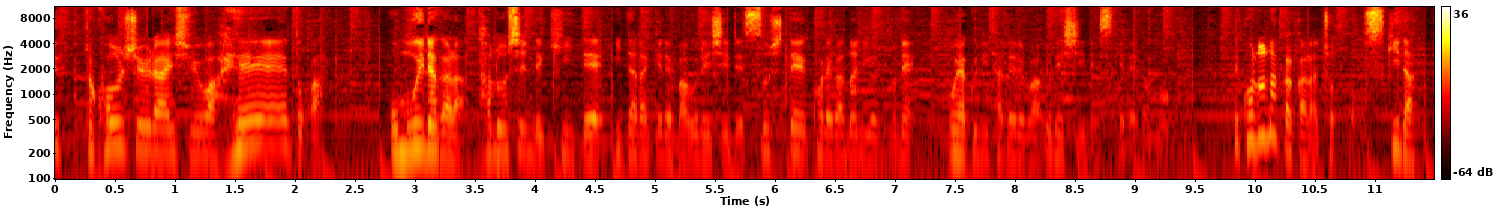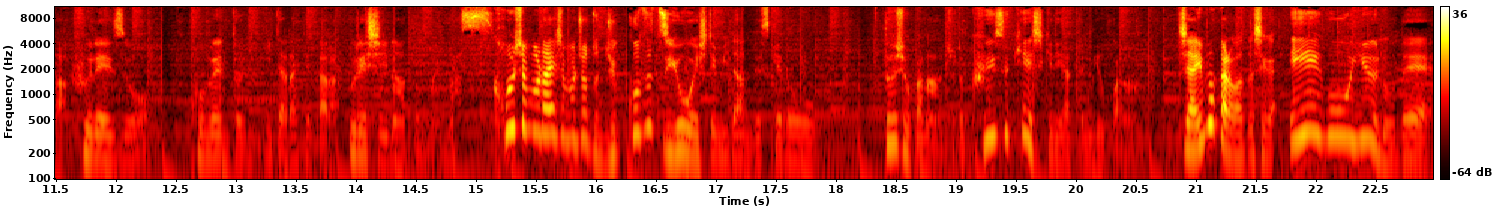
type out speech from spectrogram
今週来週は「へー」とか思いながら楽しんで聞いていただければ嬉しいですそしてこれが何よりもねお役に立てれば嬉しいですけれどもでこの中からちょっと好きだったフレーズをコメントにいただけたら嬉しいなと思います今週も来週もちょっと10個ずつ用意してみたんですけどどうしようかな？ちょっとクイズ形式でやってみようかなじゃあ今から私が英語を言うので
